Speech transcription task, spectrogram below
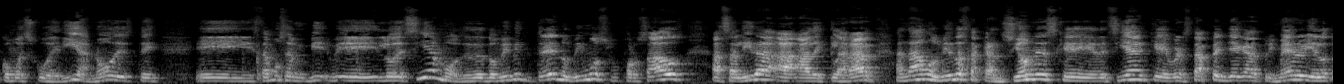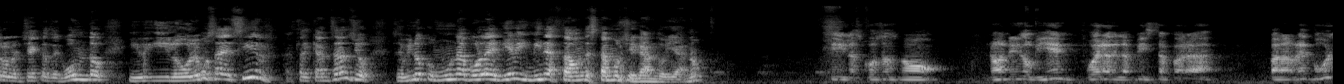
Como escudería, ¿no? Este, eh, estamos en, eh, lo decíamos, desde 2023 nos vimos forzados a salir a, declarar, andábamos viendo hasta canciones que decían que Verstappen llega primero y el otro checa segundo, y, y, lo volvemos a decir hasta el cansancio, se vino como una bola de nieve y mira hasta dónde estamos llegando ya, ¿no? Sí, las cosas no, no han ido bien fuera de la pista para, para Red Bull,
